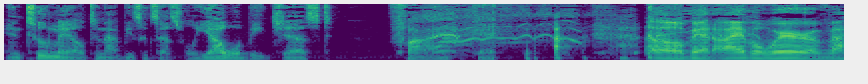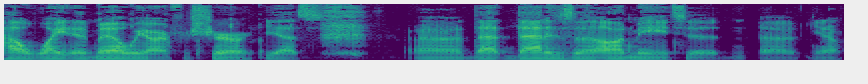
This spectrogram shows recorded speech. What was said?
and too male to not be successful. Y'all will be just fine. Okay. oh man, I am aware of how white and male we are for sure. Yes. Uh, that that is uh, on me to uh, you know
